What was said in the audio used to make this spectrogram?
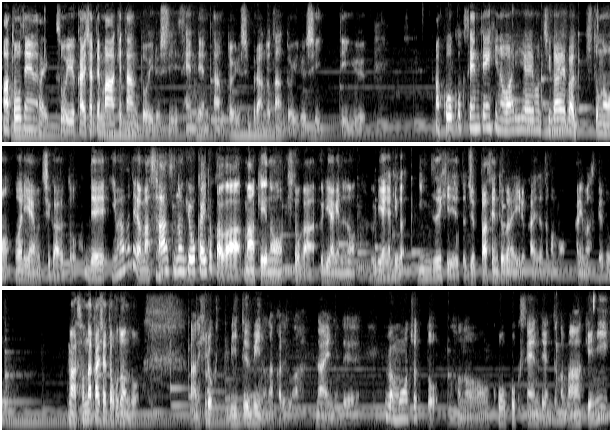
まあ、当然、はいそういう会社ってマーケ担当いるし、宣伝担当いるし、ブランド担当いるしっていう、まあ、広告宣伝費の割合も違えば人の割合も違うと。で、今まではま SARS の業界とかは、マーケの人が売上の、売上というか人数比でいうと10%ぐらいいる会社とかもありますけど、まあそんな会社ってほとんどあの広く B2B の中ではないので、今もうちょっとその広告宣伝とかマーケに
